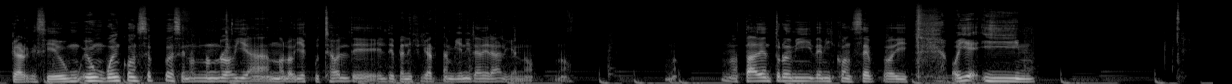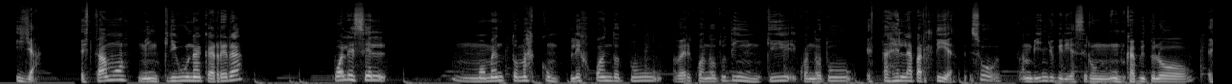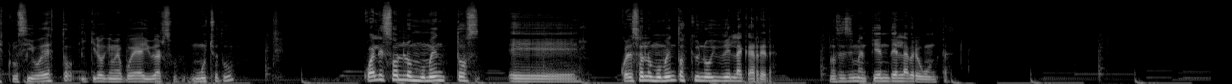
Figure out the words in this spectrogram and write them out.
Claro que sí. Es un, es un buen concepto ese. No, no, no lo había, no lo había escuchado el de, el de planificar también ir a ver a alguien. No, no. No, no está dentro de, mi, de mis conceptos. Y, oye, y. Y ya. Estamos, me inscribo una carrera. ¿Cuál es el momento más complejo cuando tú, a ver, cuando tú te inscribes, cuando tú estás en la partida? Eso también yo quería hacer un, un capítulo exclusivo de esto y creo que me puede ayudar mucho tú. ¿Cuáles son los momentos, eh, cuáles son los momentos que uno vive en la carrera? No sé si me entiendes la pregunta.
